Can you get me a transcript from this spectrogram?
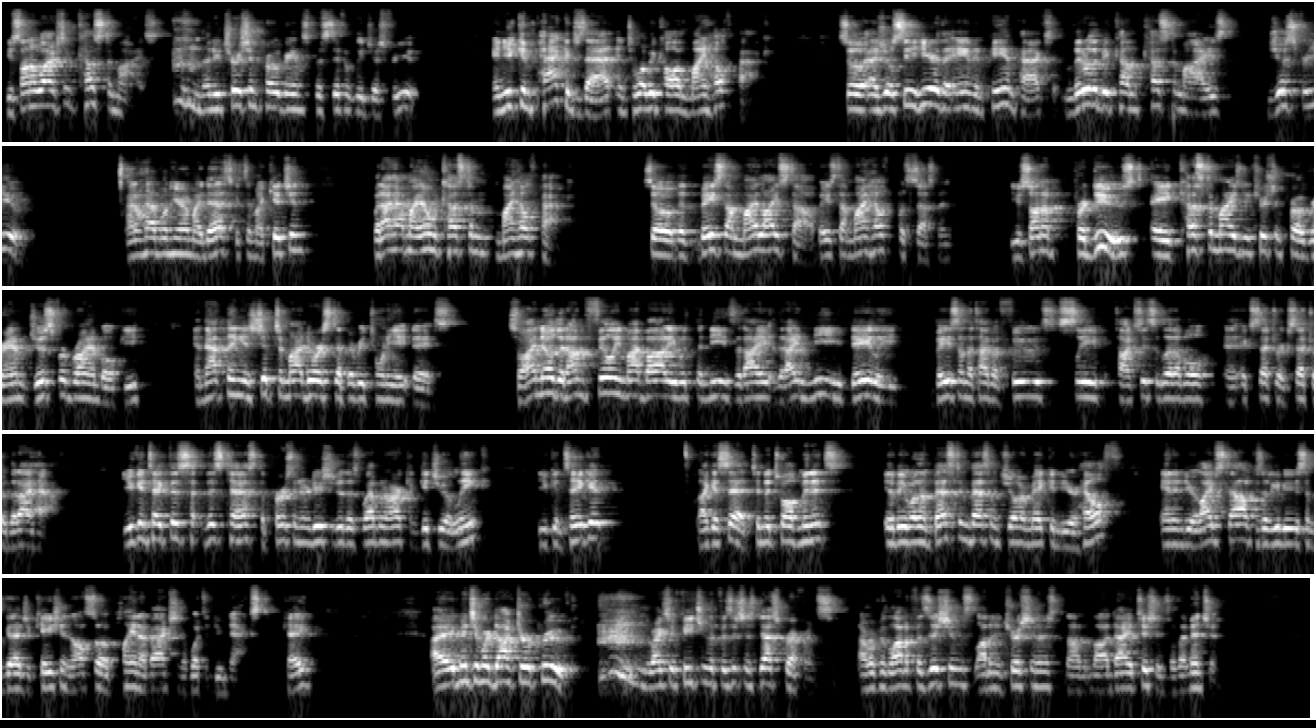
USANA will actually customize a nutrition program specifically just for you. And you can package that into what we call a My Health Pack. So as you'll see here, the AM and PM packs literally become customized just for you. I don't have one here on my desk, it's in my kitchen, but I have my own custom My Health Pack. So that based on my lifestyle, based on my health assessment, USANA produced a customized nutrition program just for Brian Bohlke, and that thing is shipped to my doorstep every 28 days. So I know that I'm filling my body with the needs that I that I need daily based on the type of foods, sleep, toxicity level, et cetera, et cetera, that I have. You can take this this test. The person introduced you to this webinar can get you a link. You can take it. Like I said, 10 to 12 minutes. It'll be one of the best investments you'll ever make into your health and into your lifestyle because it'll give you some good education and also a plan of action of what to do next. Okay. I mentioned we're doctor approved. we're actually featuring the physician's desk reference. I work with a lot of physicians, a lot of nutritionists, a lot of dietitians, as I mentioned.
